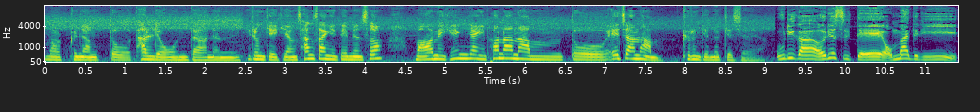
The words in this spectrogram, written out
막 그냥 또 달려온다는 이런 게 그냥 상상이 되면서 마음이 굉장히 편안함 또 애잔함 그런 게 느껴져요. 우리가 어렸을 때 엄마들이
